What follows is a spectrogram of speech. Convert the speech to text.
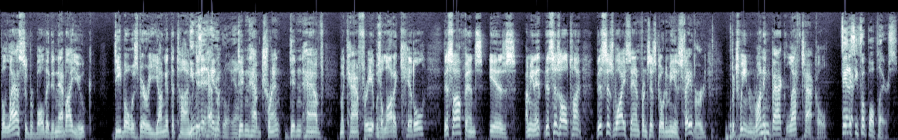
The last Super Bowl, they didn't have Aiyuk. Deebo was very young at the time. He was didn't have, integral, yeah. Didn't have Trent. Didn't have McCaffrey. It was yeah. a lot of Kittle. This offense is, I mean, it, this is all time. This is why San Francisco to me is favored between running back, left tackle, fantasy football players.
